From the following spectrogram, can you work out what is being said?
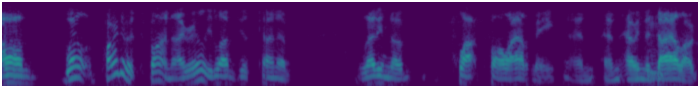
Um, well, part of it's fun. I really love just kind of letting the plot fall out of me and and having the mm-hmm. dialogue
